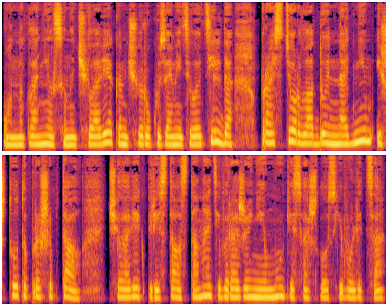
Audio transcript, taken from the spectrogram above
Он наклонился над человеком, чью руку заметила Тильда, простер ладонь над ним и что-то прошептал. Человек перестал стонать, и выражение муки сошло с его лица.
